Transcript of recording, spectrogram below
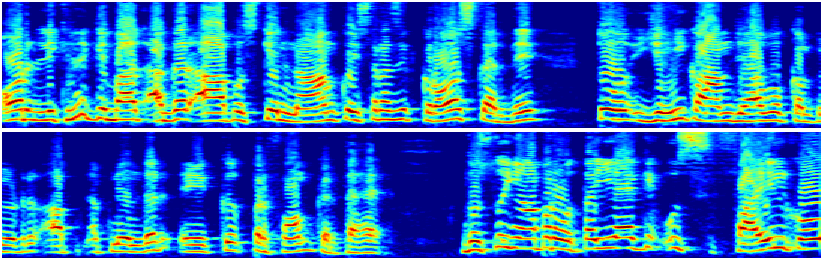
और लिखने के बाद अगर आप उसके नाम को इस तरह से क्रॉस कर दें तो यही काम जो है वो कंप्यूटर आप अपने अंदर एक परफॉर्म करता है। दोस्तों, यहाँ पर होता यह है कि उस फ़ाइल को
